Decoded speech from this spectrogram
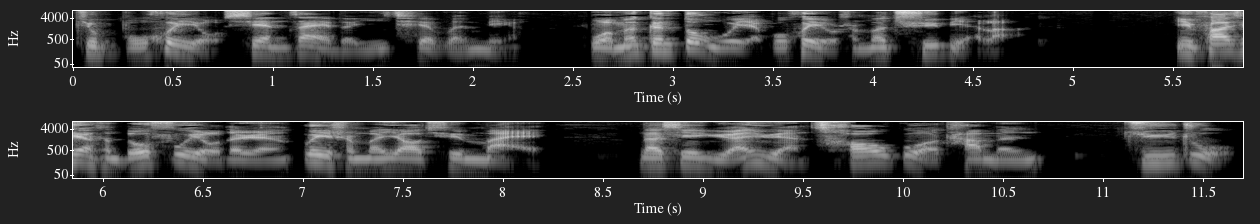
就不会有现在的一切文明，我们跟动物也不会有什么区别了。你发现很多富有的人为什么要去买那些远远超过他们居住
